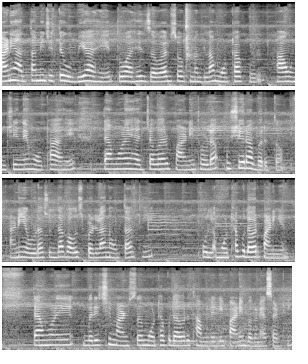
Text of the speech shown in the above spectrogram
आणि आता मी जिथे उभी आहे तो आहे जवार चौकमधला मोठा पूल. हा उंचीने मोठा आहे त्यामुळे ह्याच्यावर पाणी थोडा उशिरा भरतं. आणि एवढासुद्धा पाऊस पडला नव्हता की पुला मोठ्या पुलावर पाणी येईल. त्यामुळे बरीचशी माणसं मोठ्या पुलावर थांबलेली पाणी बघण्यासाठी.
